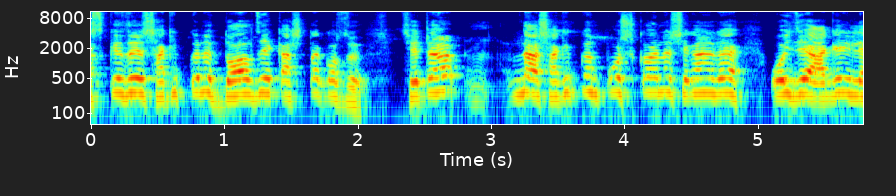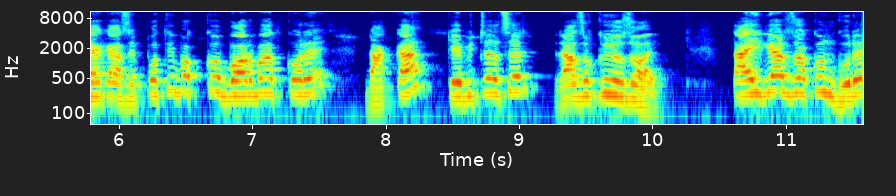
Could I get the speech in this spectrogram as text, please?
আজকে যে সাকিব খানের দল যে কাজটা করছে, সেটা না, সাকিব খান পোস্ট করে না, সেখানে ওই যে আগেই লেখা আছে, প্রতিপক্ষ বরবাদ করে ঢাকা ক্যাপিটালসের রাজকীয় জয়। টাইগার যখন ঘুরে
